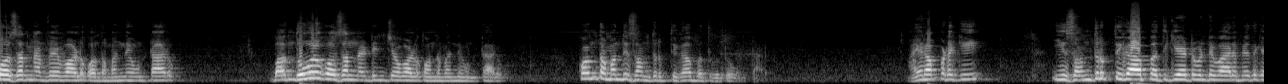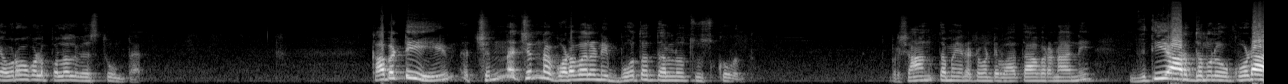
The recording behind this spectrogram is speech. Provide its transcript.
కోసం నవ్వే వాళ్ళు కొంతమంది ఉంటారు. బంధువుల కోసం నటించే వాళ్ళు కొంతమంది ఉంటారు. కొంతమంది సంతృప్తిగా బతుకుతూ ఉంటారు. అయినప్పటికీ ఈ సంతృప్తిగా బతికేటువంటి వారి మీదకి ఎవరో ఒకళ్ళు పుల్లలు వేస్తూ ఉంటారు. కాబట్టి చిన్న చిన్న గొడవలని భూతద్దంలో చూసుకోవద్దు. ప్రశాంతమైనటువంటి వాతావరణాన్ని ద్వితీయార్థములో కూడా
